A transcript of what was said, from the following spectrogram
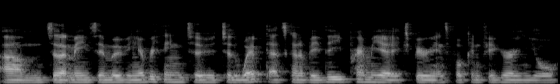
Um, so that means they're moving everything to, to the web. That's going to be the premier experience for configuring your,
